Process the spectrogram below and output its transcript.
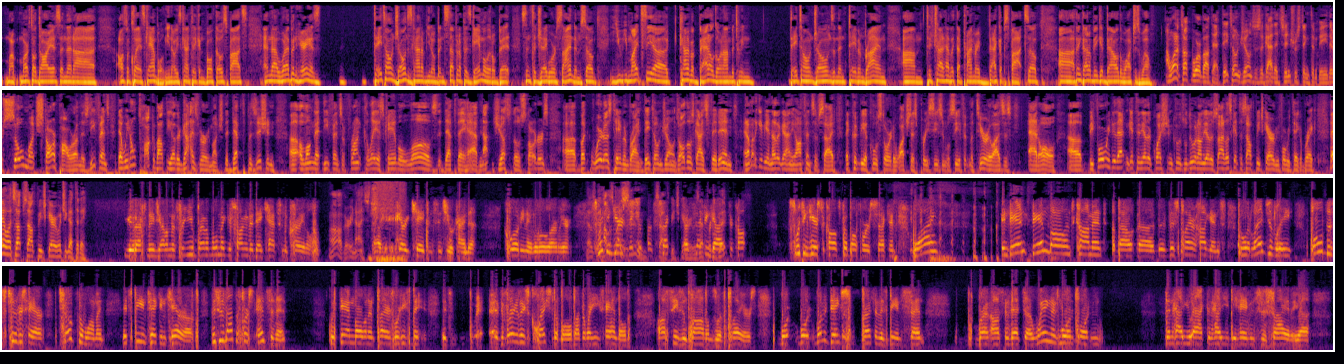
Mar- Marcell Dareus, and then uh, also Calais Campbell. You know, he's kind of taken both those spots. And uh, what I've been hearing is Dayton Jones has kind of, you know, been stepping up his game a little bit since the Jaguars signed him. So you you might see a kind of a battle going on between Dayton Jones and then Taven Bryan um, to try to have like that primary backup spot. So uh, I think that'll be a good battle to watch as well. I want to talk more about that. Dayton Jones is a guy that's interesting to me. There's so much star power on this defense that we don't talk about the other guys very much. The depth position uh, along that defensive front, Calais Campbell loves the depth they have, not just those starters, uh, but where does Taven Bryan, Dayton Jones, all those guys fit in? And I'm going to give you another guy on the offensive side that could be a cool story to watch this preseason. We'll see if it materializes at all. Uh, before we do that and get to the other question, Coons, we'll do it on the other side. Let's get to South Beach Gary before we take a break. Hey, what's up, South Beach Gary? What you got today? Good afternoon, gentlemen. For you, Brennan, we'll make the song of the day, Cats in the Cradle. Oh, very nice. Uh, Harry Chapin, since you were kind of quoting it a little earlier. That was, switching how was gears, singing, uh, South Beach Gary? Was that pretty good? To call, switching gears to college football for a second. Why and Dan Dan Mullen's comment about uh, the, this player Huggins, who allegedly pulled the student's hair, choked the woman, it's being taken care of. This is not the first incident with Dan Mullen and players where he's been. It's at the very least questionable about the way he's handled off-season problems with players. What, what a dangerous precedent is being sent, Brent Austin, that uh, winning is more important than how you act and how you behave in society. Uh,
